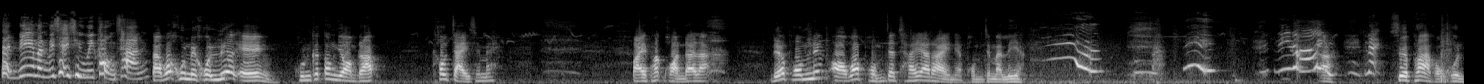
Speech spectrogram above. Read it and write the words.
แต่นี่มันไม่ใช่ชีวิตของฉัน แต่ว่าคุณเป็นคนเลือกเอง คุณก็ต้องยอมรับเข้าใจใช่ไหม ไปพักผ่อนได้ละ เดี๋ยวผมนึกออกว่าผมจะใช้อะไรเนี่ย ผมจะมาเรียกนี่เลยเสื้อผ้าของคุณ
